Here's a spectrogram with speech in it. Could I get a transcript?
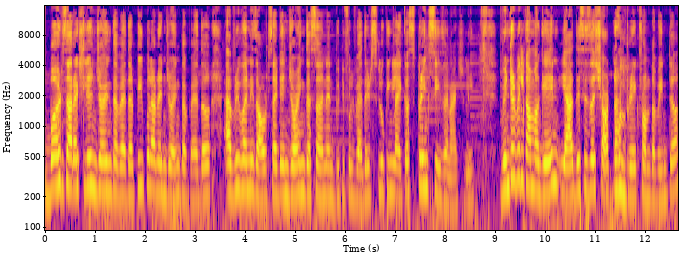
birds are actually enjoying the weather people are enjoying the weather everyone is outside enjoying the sun and beautiful weather. It's looking like a spring season actually. Winter will come again. Yeah this is a short-term break from the winter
